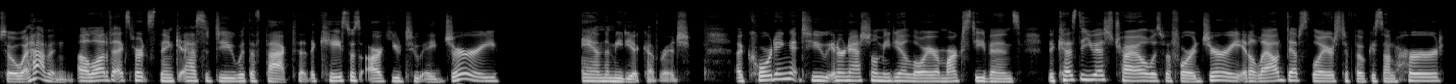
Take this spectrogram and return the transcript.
So, what happened? A lot of experts think it has to do with the fact that the case was argued to a jury and the media coverage. According to international media lawyer Mark Stevens, because the U.S. trial was before a jury, it allowed Depp's lawyers to focus on Heard.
